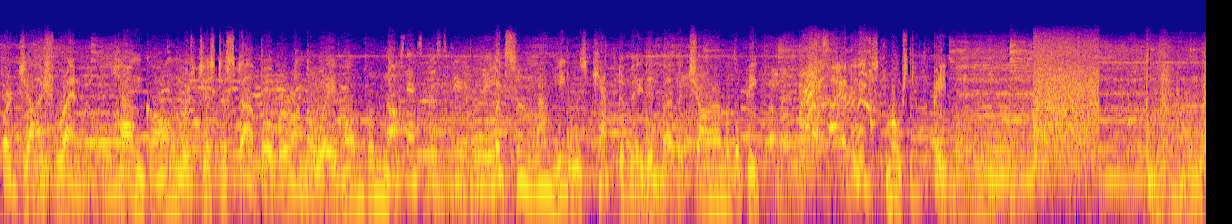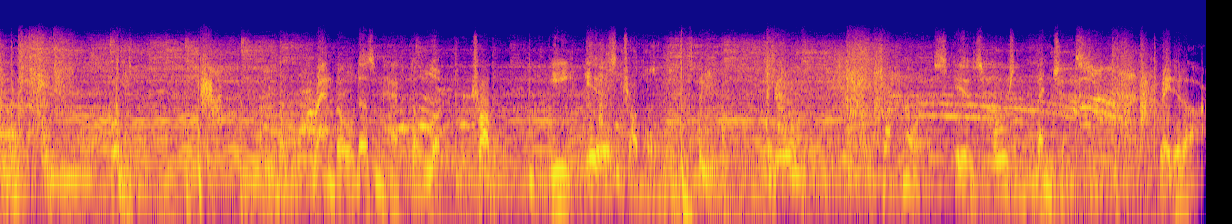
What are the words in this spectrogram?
For Josh Randall, Hong Kong was just a stopover on the way home from Nam. That's supposed to be for me. But soon he was captivated by the charm of the people. At least most of the people. Randall doesn't have to look for trouble. He is trouble. Chuck Norris is Forced Vengeance. Rated R.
